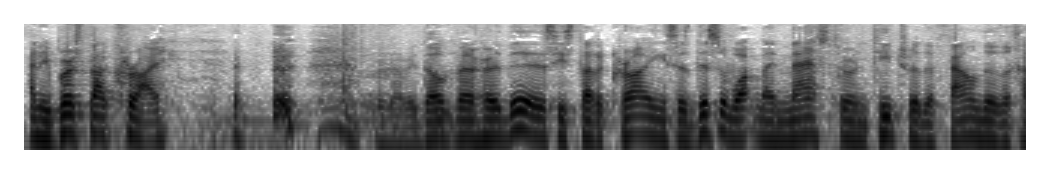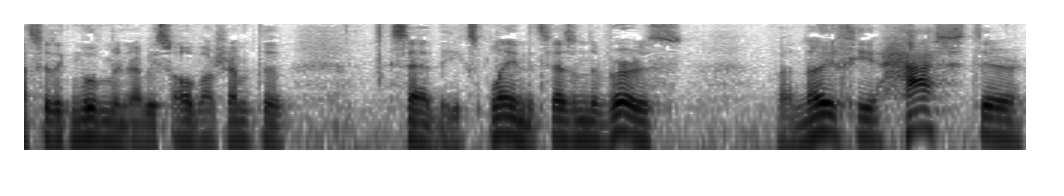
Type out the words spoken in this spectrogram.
And he burst out crying. when Rabbi Dovber heard this, he started crying. He says, This is what my master and teacher, the founder of the Hasidic movement, Rabbi Saul Baal Shem said, he explained, it says in the verse, Vanoichi haster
